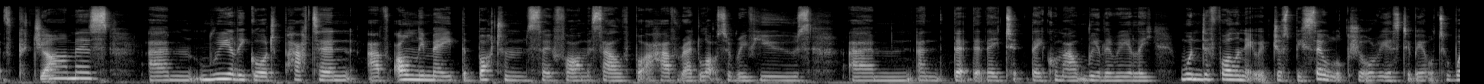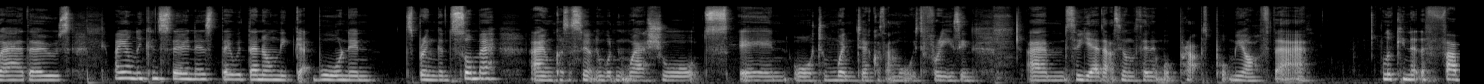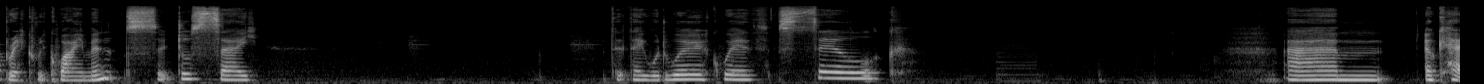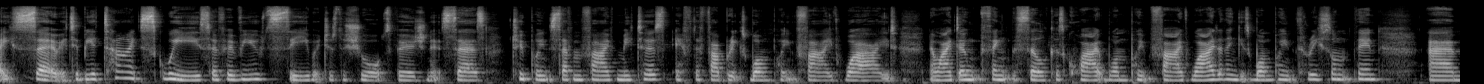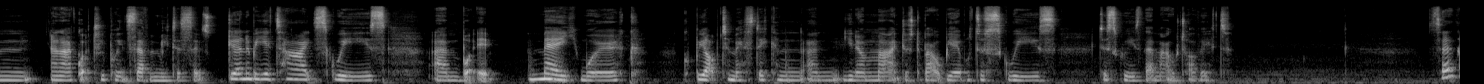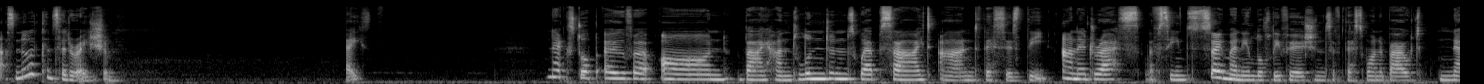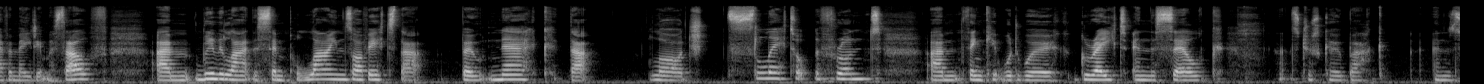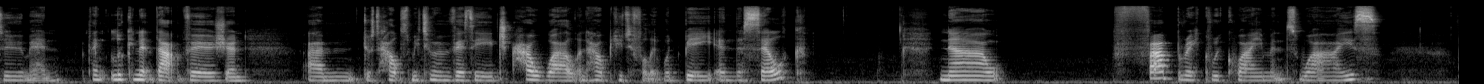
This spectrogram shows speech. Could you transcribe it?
of pyjamas. Um, really good pattern. I've only made the bottoms so far myself, but I have read lots of reviews um, and that, that they they come out really, really wonderful and it would just be so luxurious to be able to wear those. My only concern is they would then only get worn in spring and summer because um, I certainly wouldn't wear shorts in autumn winter because I'm always freezing um, so yeah that's the only thing that would perhaps put me off there looking at the fabric requirements, so it does say that they would work with silk. Um, okay, so it'd be a tight squeeze. So for View C, which is the shorts version, it says 2.75 metres if the fabric's 1.5 wide. Now, I don't think the silk is quite 1.5 wide. I think it's 1.3 something um, and I've got 2.7 metres so it's going to be a tight squeeze um, but it may work could be optimistic and, and you know might just about be able to squeeze to squeeze them out of it so that's another consideration okay. Next up over on By Hand London's website and this is the Anna dress. I've seen so many lovely versions of this one about, never made it myself. Um, really like the simple lines of it, that boat neck, that large slit up the front. Um, think it would work great in the silk. Let's just go back and zoom in. I think looking at that version, um, just helps me to envisage how well and how beautiful it would be in the silk. Now, fabric requirements wise,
